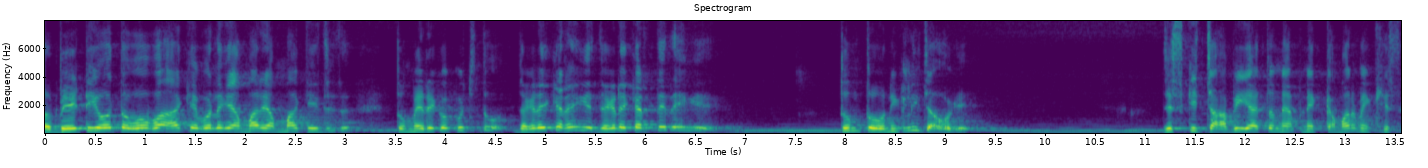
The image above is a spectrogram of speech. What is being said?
और बेटी हो तो वो वो आके बोलेगे, हमारे अम्मा की तुम मेरे को कुछ दो, झगड़े करेंगे, झगड़े करते रहेंगे। तुम तो निकली जाओगे। जिसकी चाबी है तुमने अपने कमर में खिस,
